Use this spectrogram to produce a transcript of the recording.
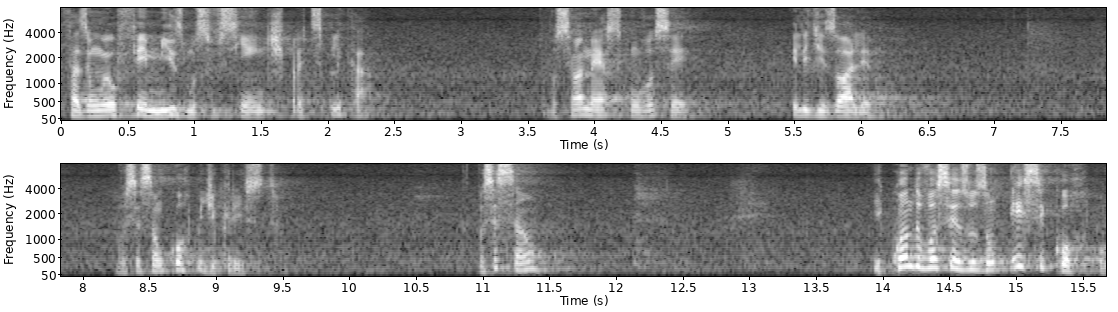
fazer um eufemismo suficiente para te explicar. vou ser honesto com você. Ele diz: olha, vocês são o corpo de Cristo. Vocês são. E quando vocês usam esse corpo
